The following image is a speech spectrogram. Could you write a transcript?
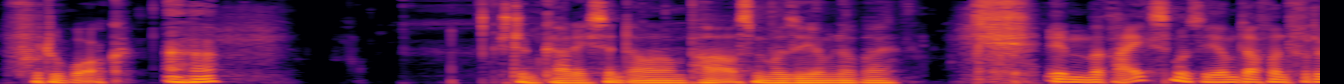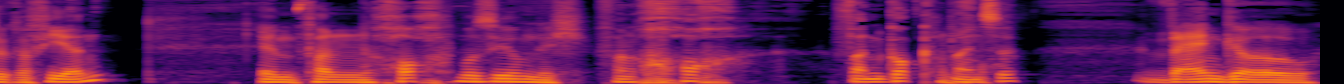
Fotowalk. Aha. Stimmt gar nicht, sind auch noch ein paar aus dem Museum dabei. Im Rijksmuseum darf man fotografieren, im Van Gogh Museum nicht. Von Gogh. Van Gogh, meinst du? Van Gogh.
